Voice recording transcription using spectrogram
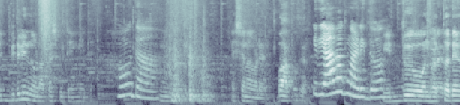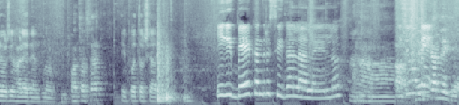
ಇದು ಬಿದ್ರಿನ್ ನೋಡು ಆಕಾಶ ಬಿಟ್ಟು ಹೌದಾ? ಎಷ್ಟು ಚೆನ್ನಾಗಿ ಮಾಡ್ಯಾರ? ಬಾ ಕೂತ್ಕೊ. ಇದು ಯಾವಾಗ ಮಾಡಿದ್ದು? ಇದು ಒಂದು ಹತ್ತು ಹದಿನೈದು ವರ್ಷ ಹಳೇದೆ ಅಂತ ನೋಡು. ಇಪ್ಪತ್ತು ವರ್ಷ ಇಪ್ಪತ್ತು ವರ್ಷ ಆದ ಈಗ ಇದು ಬೇಕಂದ್ರೂ ಸಿಗಲ್ಲ ಅಲ್ಲ ಎಲ್ಲೋ? ಇದು ಮೇ- ಸೈಕಲ್ಲಿಗೆ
